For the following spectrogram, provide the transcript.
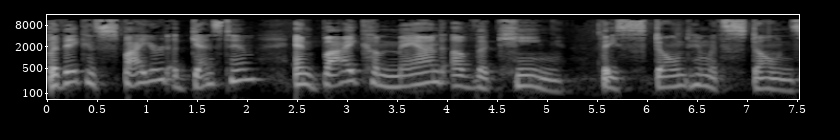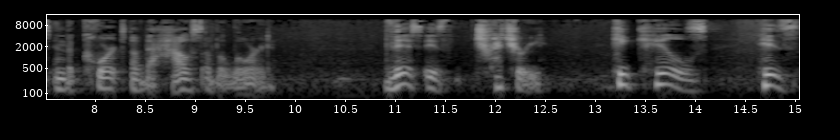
But they conspired against him, and by command of the king, they stoned him with stones in the court of the house of the Lord. This is treachery. He kills his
